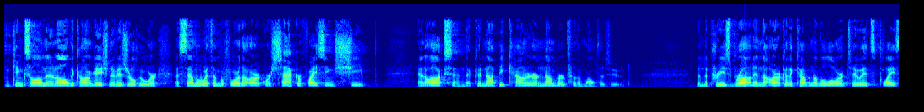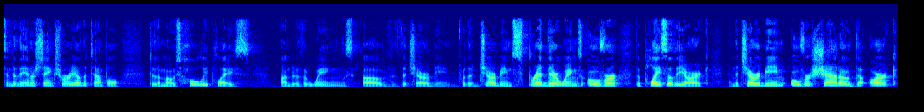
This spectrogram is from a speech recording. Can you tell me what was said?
And King Solomon and all the congregation of Israel who were assembled with him before the ark were sacrificing sheep and oxen that could not be counted or numbered for the multitude. Then the priests brought in the ark of the covenant of the Lord to its place into the inner sanctuary of the temple, to the most holy place under the wings of the cherubim. For the cherubim spread their wings over the place of the ark, and the cherubim overshadowed the ark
